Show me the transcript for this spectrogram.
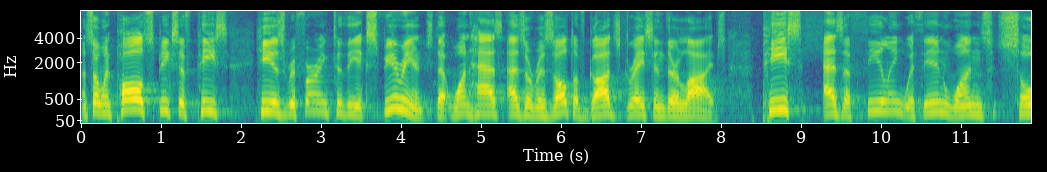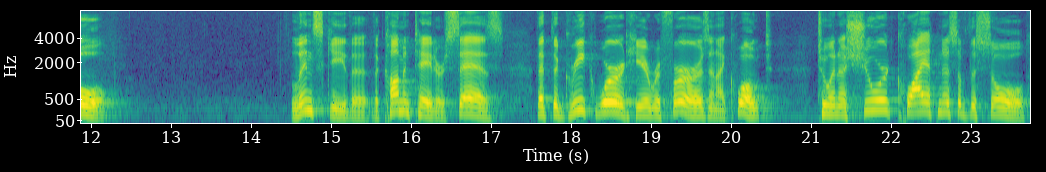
And so when Paul speaks of peace, he is referring to the experience that one has as a result of God's grace in their lives. Peace as a feeling within one's soul. Lenski, the, the commentator, says that the Greek word here refers, and I quote, to an assured quietness of the soul,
